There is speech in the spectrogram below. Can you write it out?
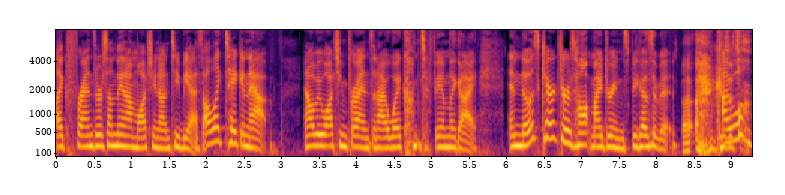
like Friends or something I'm watching on TBS. I'll like take a nap and I'll be watching Friends and I wake up to Family Guy. And those characters haunt my dreams because of it. Uh, I will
